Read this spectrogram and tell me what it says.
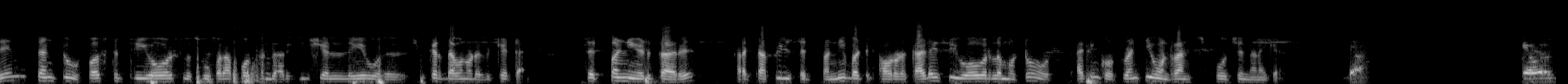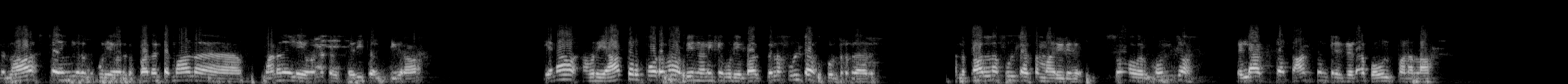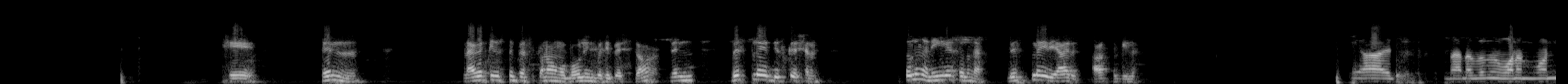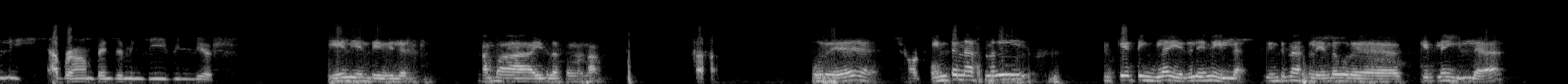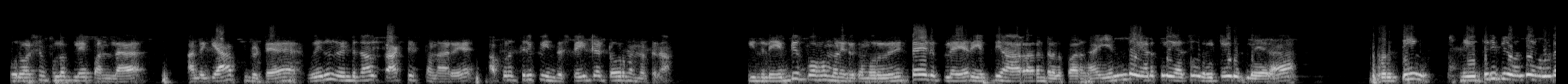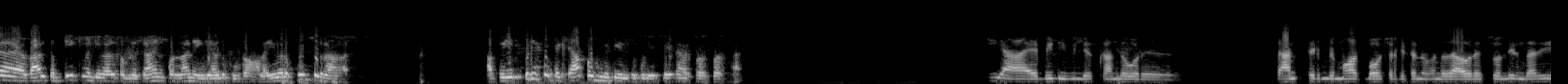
ஜேம்சன் டூ ஃபர்ஸ்ட் த்ரீ ஓவர்ஸ்ல சூப்பரா போட்டிருந்தாரு. இனிஷியல்லே ஒரு சிக்கர் தவனோட விக்கெட்டை செட் பண்ணி எடுத்தாரு. கரெக்டா ஃபீல்ட் செட் பண்ணி பட் அவரோட கடைசி ஓவர்ல மட்டும் ஐ திங்க் ஒரு டுவெண்ட்டி ஒன் ரன்ஸ் போச்சுன்னு நினைக்கிறேன். அவர் இந்த லாஸ்ட் டைம்ல இருக்கக்கூடிய அவரது பதட்டமான மனநிலையை வந்து கொஞ்சம் சரிப்படுத்திக்கிறான் ஏன்னா அவர் யாக்கர் போடணும் அப்படின்னு நினைக்கக்கூடிய பால்ஸ் ஃபுல் டாஸ் போட்டுறாரு அந்த பால்லாம் ஃபுல் டாஸா மாறிடுது. ஸோ அவர் கொஞ்சம் ரிலாக்ஸ்டா கான்சென்ட்ரேட்டடா பவுல் பண்ணலாம். ஓகே தென் நெகட்டிவ்ஸ் பேச போனா அவங்க பவுலிங் பத்தி பேசிட்டோம். தென் பெஸ்ட் பிளேயர் டிஸ்கஷன் சொல்லுங்க நீங்களே சொல்லுங்க. பெஸ்ட் பிளேயர் யாரு? than one and only Abraham Benjamin D. Villiers. Alien de Villiers நம்ம இதுல சொல்லணும்னா ஒரு. இன்டர்நேஷனல் கிரிக்கெட்டிங்ல எதுலயுமே இல்ல. இன்டர்நேஷனல் எந்த ஒரு கிரிக்கெட்லயும் இல்ல. ஒரு வருஷம் ஃபுல்லா ப்ளே பண்ணல. அந்த கேப் விட்டுட்டு வெறும் ரெண்டு நாள் ப்ராக்டிஸ் பண்ணாரு. அப்புறம் திருப்பி இந்த ஸ்டேட்டா டோர்னமெண்ட் தான். இதுல எப்படி போக பண்ணிருக்கோம் ஒரு ரிட்டையர்டு பிளேயர் எப்படி ஆறாருன்றது பாருங்க. எந்த இடத்துலயாச்சும் ஒரு ரிட்டையர்டு பிளேயரை ஒரு டீம் நீங்க திருப்பி வந்து எங்களோட world cup T twenty world கப்ல ஜாயின் பண்ணலாம் எங்கேயாவது கூப்பிடுவாங்களா? இவரை கூப்பிடுறாங்க. அப்ப எப்படிப்பட்ட கேப்பபிலிட்டி இருக்கக்கூடிய பிளேயரா இருப்பார் பாருங்க. Yeah, வில்லியர்ஸ்க்கு அந்த ஒரு சான்ஸ் திரும்பி மார்க் பவுச்சர் கிட்ட இருந்து வந்தது. அவர் சொல்லியிருந்தாரு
